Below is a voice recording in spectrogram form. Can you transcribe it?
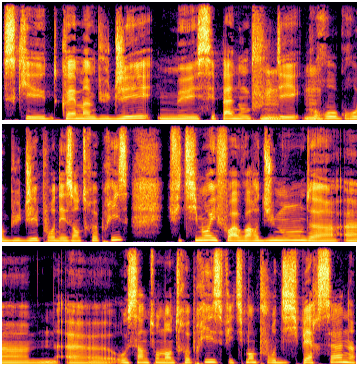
ce qui est quand même un budget, mais c'est pas non plus mmh, des mmh. gros gros budgets pour des entreprises. Effectivement, il faut avoir du monde euh, euh, au sein de ton entreprise. Effectivement, pour 10 personnes,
